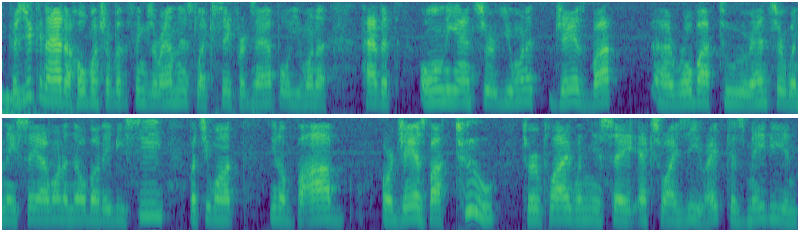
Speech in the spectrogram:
Because you can add a whole bunch of other things around this like say for example you want to have it only answer you want a JS bot uh, robot to answer when they say I want to know about ABC but you want you know Bob or JS bot 2 to reply when you say XYZ right? Because maybe in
